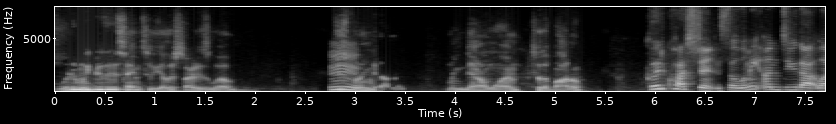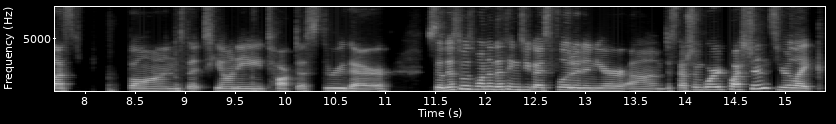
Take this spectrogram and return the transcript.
Wouldn't we do the same to the other side as well? Just Mm, bring down, bring down one to the bottom. good question. So let me undo that last bond that Tiani talked us through there. So this was one of the things you guys floated in your um, discussion board questions. You're like,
